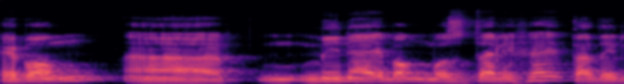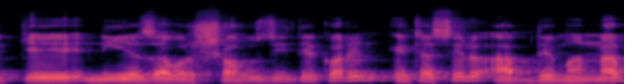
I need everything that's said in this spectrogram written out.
এবং মিনা এবং মোজদালিফায় তাদেরকে নিয়ে যাওয়ার সহযোগিতা করেন। এটা ছিল আব্দে মান্নাব।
